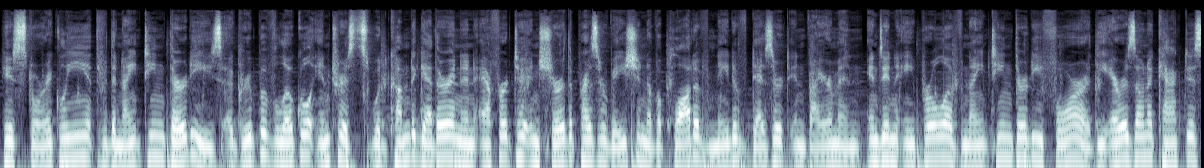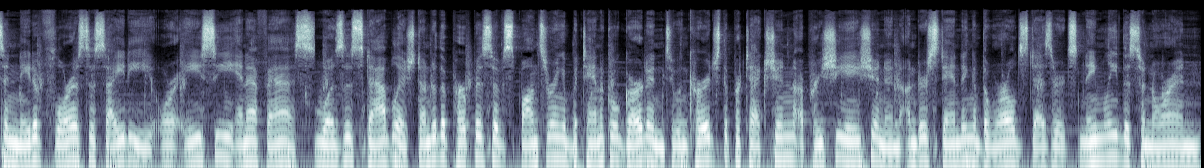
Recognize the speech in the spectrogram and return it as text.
Historically, through the 1930s, a group of local interests would come together in an effort to ensure the preservation of a plot of native desert environment, and in April of 1934, the Arizona Cactus and Native Flora Society, or ACNFS, was established under the purpose of sponsoring a botanical garden to encourage the protection, appreciation, and understanding of the world's deserts, namely the Sonoran.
